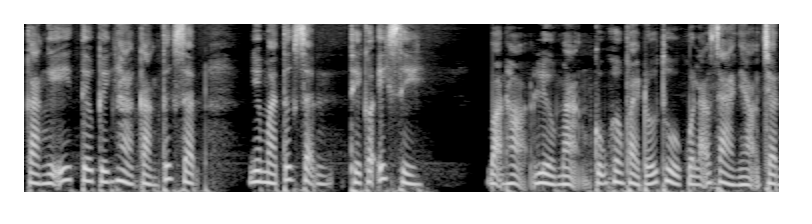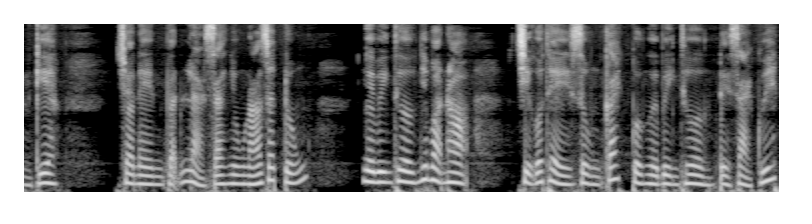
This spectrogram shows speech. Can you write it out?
Càng nghĩ Tiêu Kính Hà càng tức giận, nhưng mà tức giận thì có ích gì? Bọn họ liều mạng cũng không phải đối thủ của lão già nhà họ Trần kia cho nên vẫn là Giang Nhung nói rất đúng. Người bình thường như bọn họ, chỉ có thể dùng cách của người bình thường để giải quyết.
